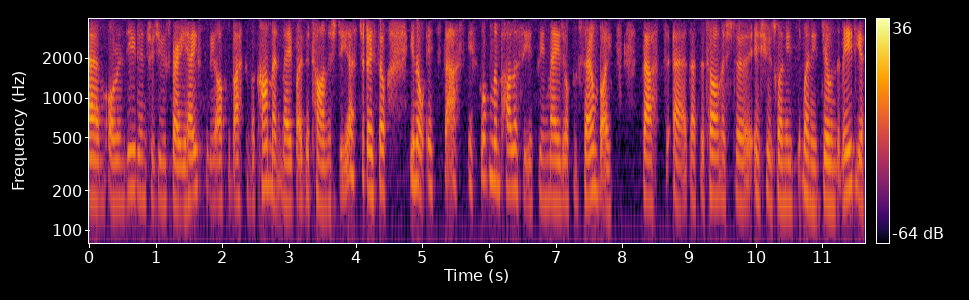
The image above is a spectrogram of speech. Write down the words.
um, or indeed introduced very hastily off the back of a comment made by the Taoiseach yesterday. So, you know, it's that if government policy has been made up of sound bites that uh, that the Taoiseach issues when he's when he's doing the media,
